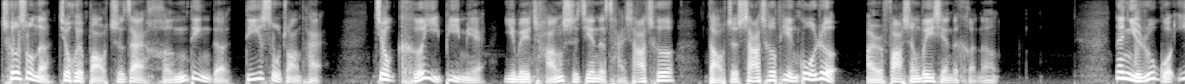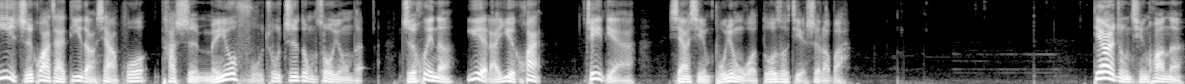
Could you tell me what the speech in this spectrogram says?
车速呢就会保持在恒定的低速状态，就可以避免因为长时间的踩刹车导致刹车片过热而发生危险的可能。那你如果一直挂在低档下坡，它是没有辅助制动作用的，只会呢越来越快。这一点啊，相信不用我多做解释了吧。第二种情况呢，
